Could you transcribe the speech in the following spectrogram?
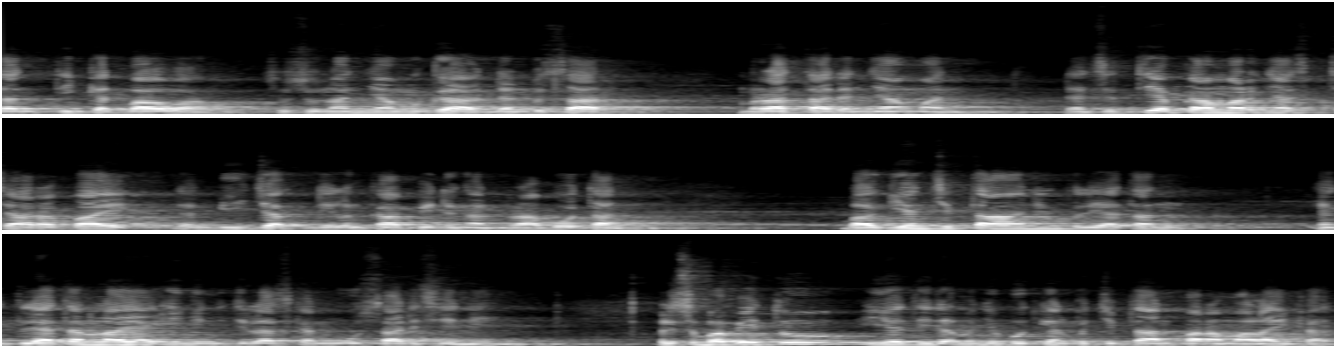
dan tingkat bawah. Susunannya megah dan besar, merata dan nyaman. Dan setiap kamarnya secara baik dan bijak dilengkapi dengan perabotan. Bagian ciptaan yang kelihatan yang kelihatanlah yang ingin dijelaskan Musa di sini. Oleh sebab itu, ia tidak menyebutkan penciptaan para malaikat.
